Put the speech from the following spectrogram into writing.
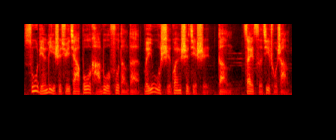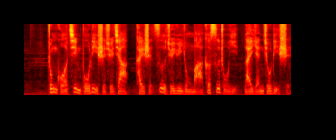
苏联历史学家波卡洛夫等的《唯物史观世界史》等。在此基础上，中国进步历史学家开始自觉运用马克思主义来研究历史，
